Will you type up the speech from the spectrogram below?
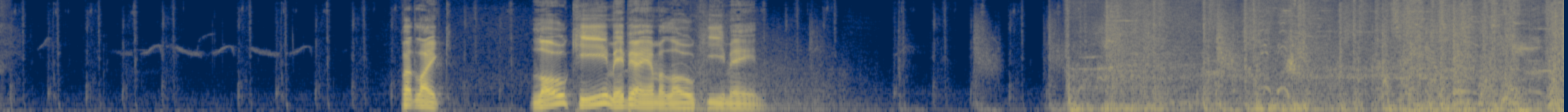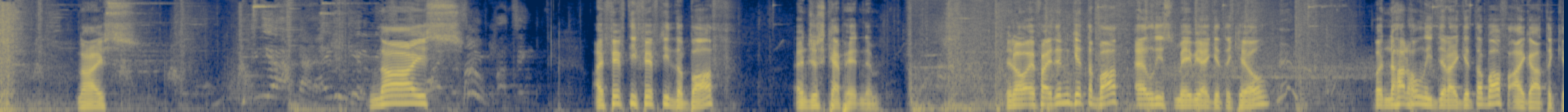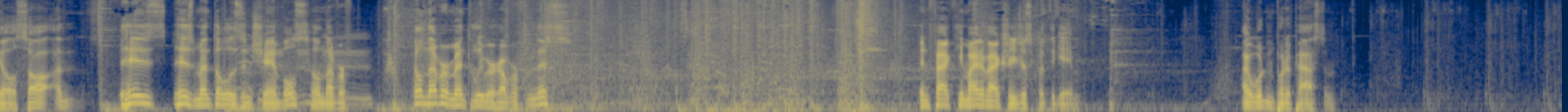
But like low key, maybe I am a low key main. Nice. Nice. I 50-50 the buff and just kept hitting him. You know, if I didn't get the buff, at least maybe I get the kill. But not only did I get the buff, I got the kill. So uh, his his mental is in shambles. He'll never he'll never mentally recover from this. In fact, he might have actually just quit the game. I wouldn't put it past him.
